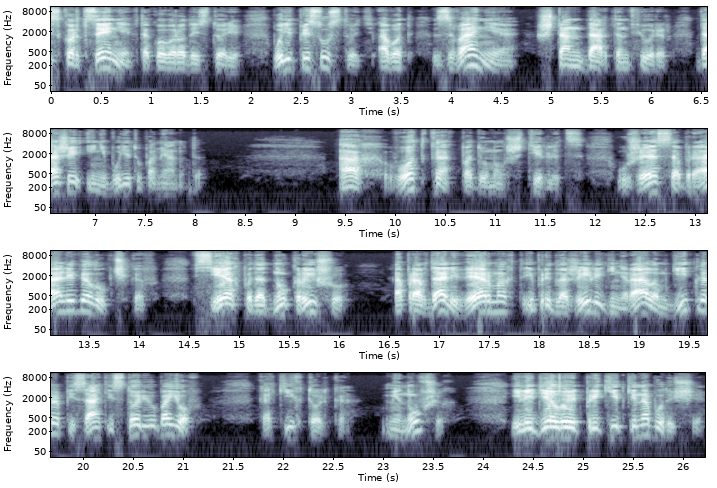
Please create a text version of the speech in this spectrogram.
Скорцени в такого рода истории будет присутствовать, а вот звание штандартенфюрер даже и не будет упомянуто. «Ах, вот как!» — подумал Штирлиц. «Уже собрали голубчиков, всех под одну крышу, оправдали вермахт и предложили генералам Гитлера писать историю боев. Каких только? Минувших? Или делают прикидки на будущее?»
